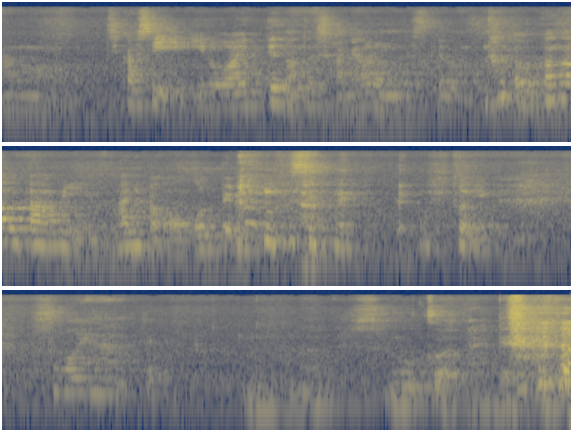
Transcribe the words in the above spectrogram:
あの近しい色合いっていうのは確かにあるんですけどなんか伺うたんびに何かが起こってるんですよね。本当に。すごいなって。うん。まあすごくはないんです。けど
